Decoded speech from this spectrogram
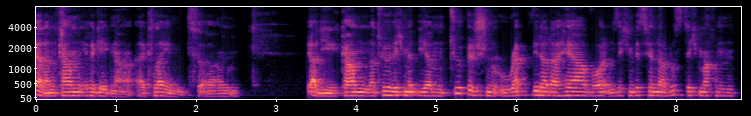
Ja, dann kamen ihre Gegner, Acclaimed. Ähm, ja, die kamen natürlich mit ihrem typischen Rap wieder daher, wollten sich ein bisschen da lustig machen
